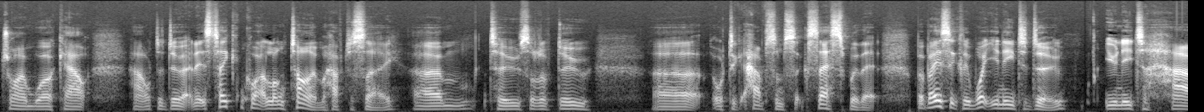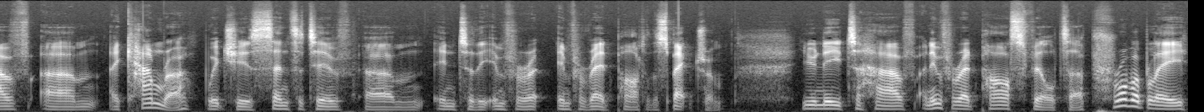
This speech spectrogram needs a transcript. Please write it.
try and work out how to do it. And it's taken quite a long time, I have to say, um, to sort of do uh, or to have some success with it. But basically, what you need to do, you need to have um, a camera which is sensitive um, into the infrared, infrared part of the spectrum you need to have an infrared pass filter, probably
